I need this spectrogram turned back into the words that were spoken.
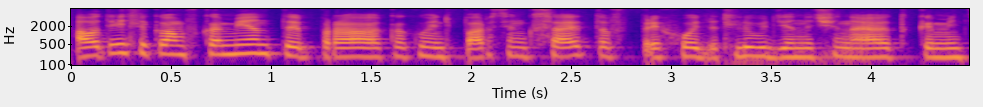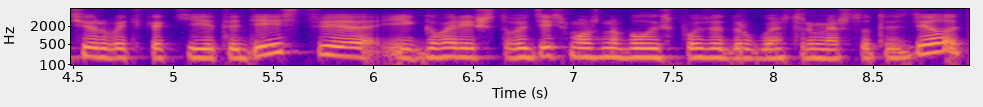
А вот если к вам в комменты про какой-нибудь парсинг сайтов приходят люди, начинают комментировать какие-то действия и говорить, что вот здесь можно было использовать другой инструмент, что-то сделать,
